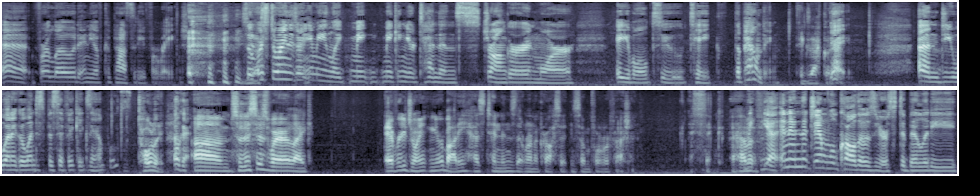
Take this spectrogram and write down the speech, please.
uh, for load and you have capacity for range. So Yes. restoring the joint, you mean like make, making your tendons stronger and more able to take the pounding. Exactly. Right. And do you want to go into specific examples? Totally. Okay. Um, so this is where like every joint in your body has tendons that run across it in some form or fashion. I think I haven't. Yeah, and in the gym we'll call those your stability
